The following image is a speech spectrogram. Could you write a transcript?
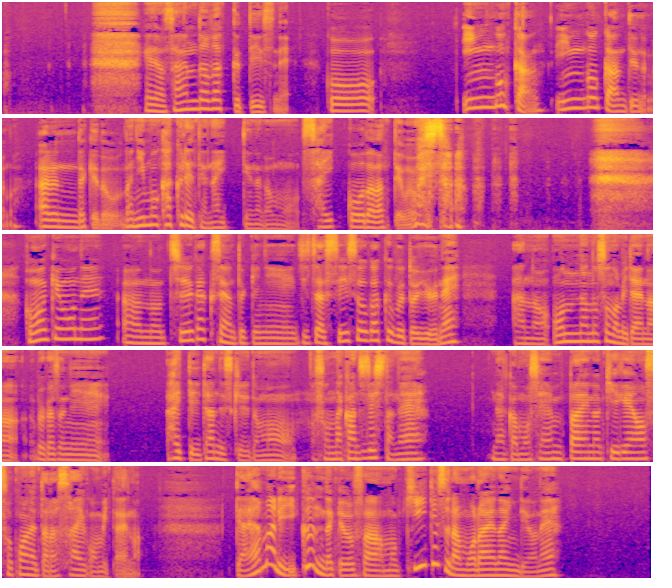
いやでもサンドバッグっていいですね。こう隠語感隠語感っていうのかなあるんだけど何も隠れてないっていうのがもう最高だなって思いました。小牧もねあの中学生の時に実は吹奏楽部というねあの女の園みたいな部活に入っていたんですけれどもそんな感じでしたね。なんかもう先輩の機嫌を損ねたら最後みたいな。で謝り行くんだけどさもう聞いてすらもらえないんだよね。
